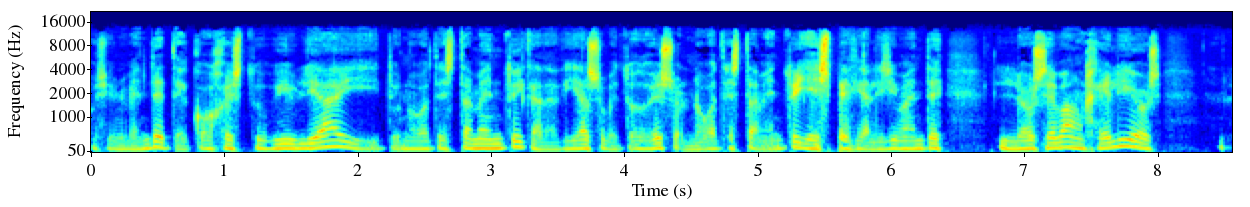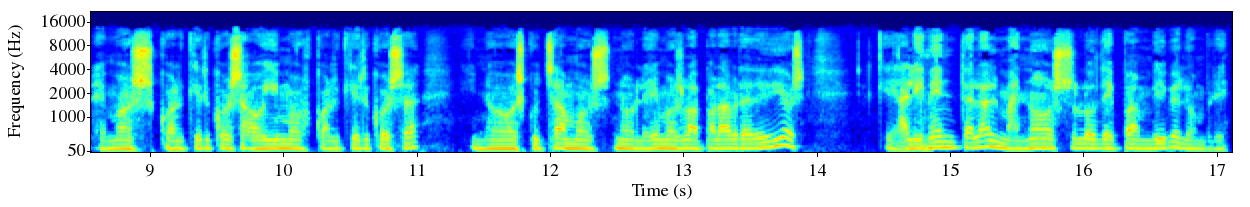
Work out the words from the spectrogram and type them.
o simplemente te coges tu Biblia y tu Nuevo Testamento y cada día sobre todo eso, el Nuevo Testamento y especialísimamente los Evangelios. Leemos cualquier cosa, oímos cualquier cosa y no escuchamos, no leemos la palabra de Dios, que alimenta el alma, no solo de pan vive el hombre,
